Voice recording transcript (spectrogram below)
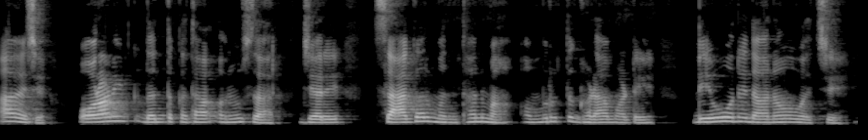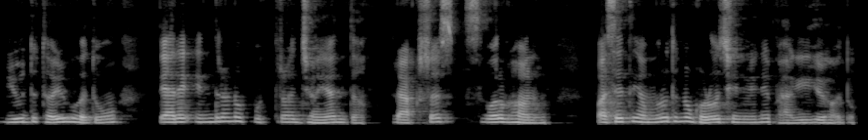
આવે છે. પૌરાણિક દંતકથા અનુસાર, જ્યારે સાગર મંથનમાં અમૃત ઘડા માટે દેવો અને દાનવો વચ્ચે યુદ્ધ થયું હતું, ત્યારે ઇન્દ્રનો પુત્ર જયંત રાક્ષસ સ્વરભાનુ પાસેથી અમૃતનો ઘડો છીનવીને ભાગી ગયો હતો.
